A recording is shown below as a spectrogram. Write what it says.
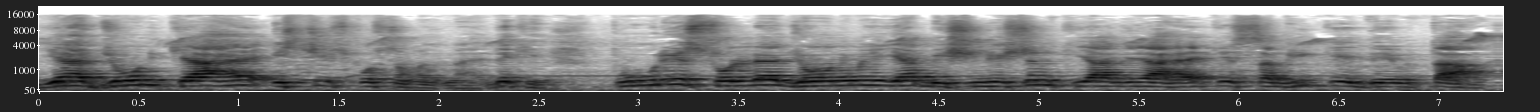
यह जोन क्या है, इस चीज़ को समझना है। देखिए पूरे सोलह जोन में यह विश्लेषण किया गया है कि सभी के देवता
